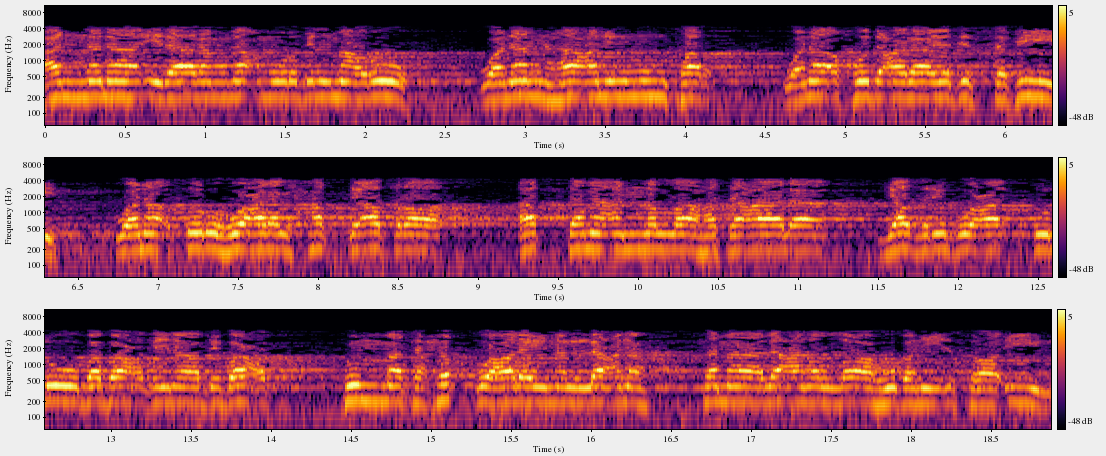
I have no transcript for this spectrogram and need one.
أننا إذا لم نأمر بالمعروف وننهى عن المنكر ونأخذ على يد السفيه ونأطره على الحق أطرا أقسم أن الله تعالى يضرب قلوب بعضنا ببعض ثم تحق علينا اللعنة كما لعن الله بني إسرائيل.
